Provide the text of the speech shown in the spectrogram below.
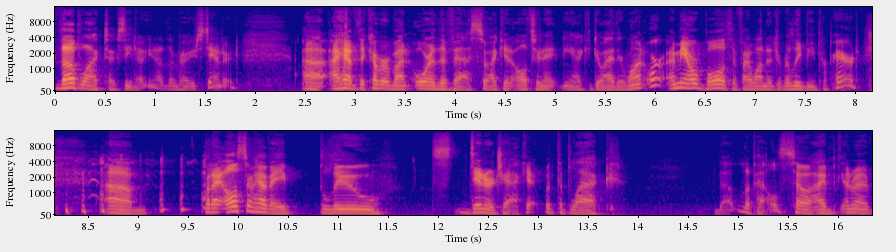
the black tuxedo. You know, the very standard. Uh, I have the cover one or the vest, so I could alternate. You know, I could do either one, or I mean, or both if I wanted to really be prepared. Um, but I also have a blue dinner jacket with the black the lapels. So I'm gonna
